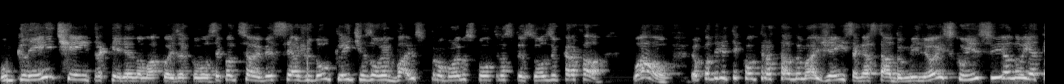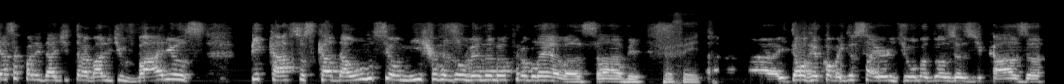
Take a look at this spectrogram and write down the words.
Um cliente entra querendo uma coisa com você, quando você vai ver, você ajudou o cliente a resolver vários problemas com outras pessoas e o cara fala: Uau, eu poderia ter contratado uma agência, gastado milhões com isso e eu não ia ter essa qualidade de trabalho de vários Picassos, cada um no seu nicho, resolvendo o meu problema, sabe? Perfeito. Uh, então eu recomendo sair de uma, duas vezes de casa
